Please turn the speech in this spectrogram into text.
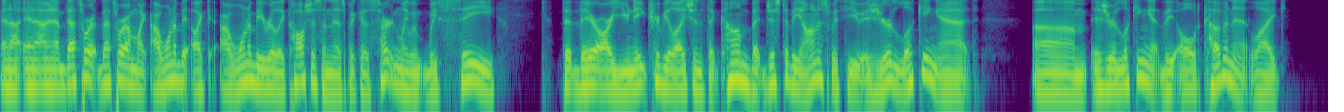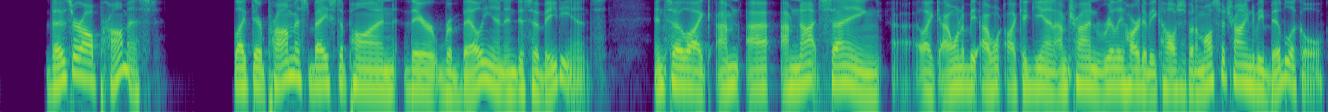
And i and, I, and that's where that's where i'm like i want to be like i want to be really cautious in this because certainly we see that there are unique tribulations that come but just to be honest with you as you're looking at um as you're looking at the old covenant like those are all promised. Like they're promised based upon their rebellion and disobedience. And so like I'm I, I'm not saying uh, like I want to be I want like again I'm trying really hard to be cautious but I'm also trying to be biblical.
